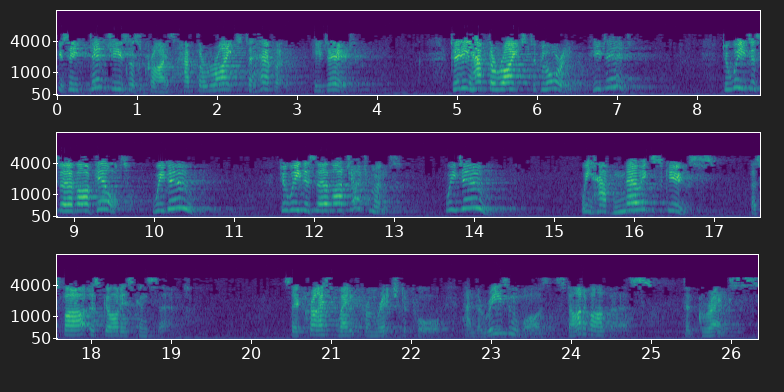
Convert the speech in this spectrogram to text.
You see, did Jesus Christ have the right to heaven? He did. Did he have the right to glory? He did. Do we deserve our guilt? We do. Do we deserve our judgment? We do. We have no excuse as far as God is concerned. So Christ went from rich to poor, and the reason was, start of our verse, the grace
